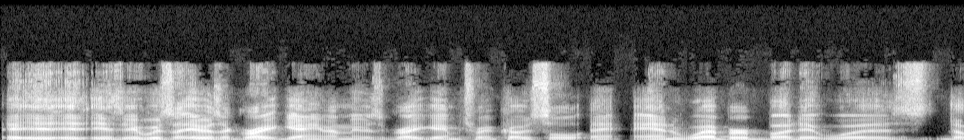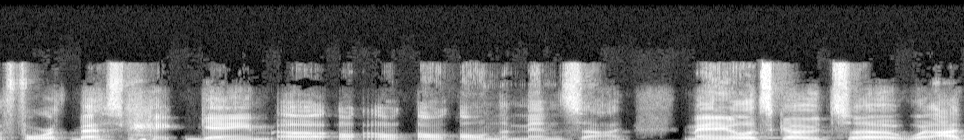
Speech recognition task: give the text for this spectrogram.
it, it, it, was it was a great game. I mean, it was a great game between Coastal and, and Webber, but it was the fourth best game uh, on, on, the men's side. Manny, let's go to what I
